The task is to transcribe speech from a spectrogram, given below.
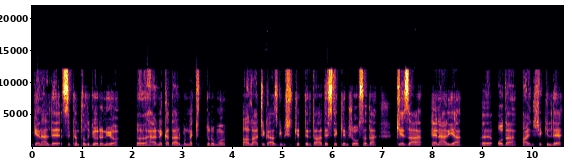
genelde sıkıntılı görünüyor. E, her ne kadar bu nakit durumu Ağlarcı Gaz gibi şirketleri daha desteklemiş olsa da keza Enerya e, o da aynı şekilde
